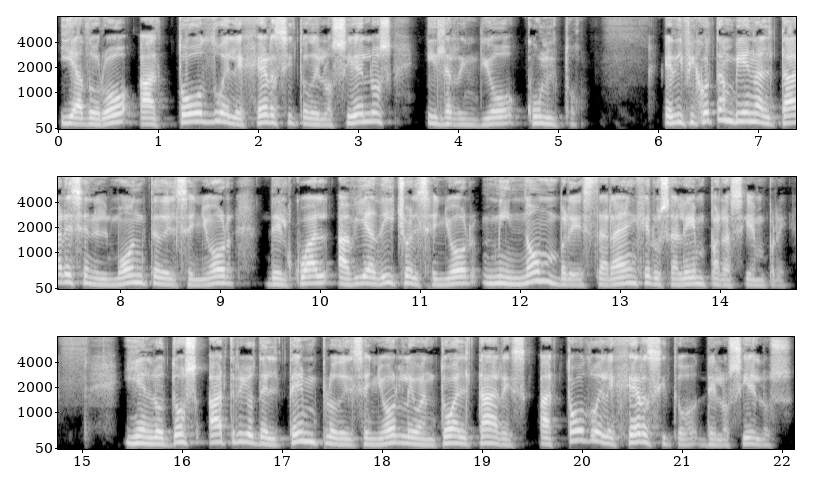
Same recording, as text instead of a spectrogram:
y adoró a todo el ejército de los cielos y le rindió culto. Edificó también altares en el monte del Señor, del cual había dicho el Señor, mi nombre estará en Jerusalén para siempre. Y en los dos atrios del templo del Señor levantó altares a todo el ejército de los cielos.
